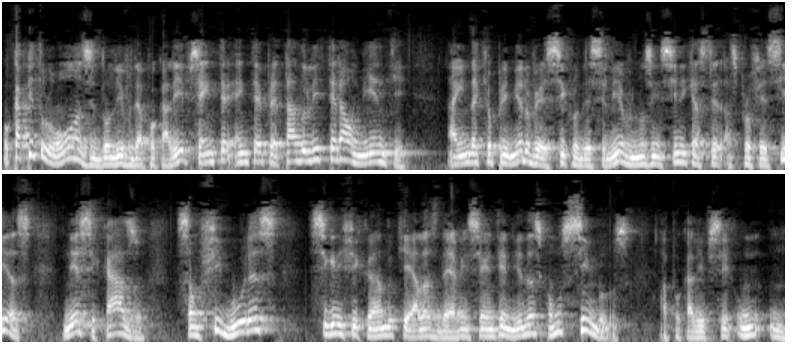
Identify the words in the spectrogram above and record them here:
O capítulo 11 do livro de Apocalipse é, inter é interpretado literalmente, ainda que o primeiro versículo desse livro nos ensine que as, as profecias, nesse caso, são figuras, significando que elas devem ser entendidas como símbolos. Apocalipse 1:1.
